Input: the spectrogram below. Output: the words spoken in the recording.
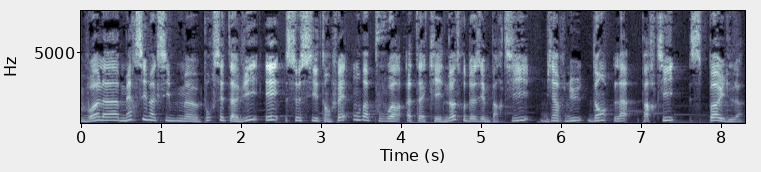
Voilà, merci Maxime pour cet avis, et ceci étant fait, on va pouvoir attaquer notre deuxième partie. Bienvenue dans la partie spoil.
